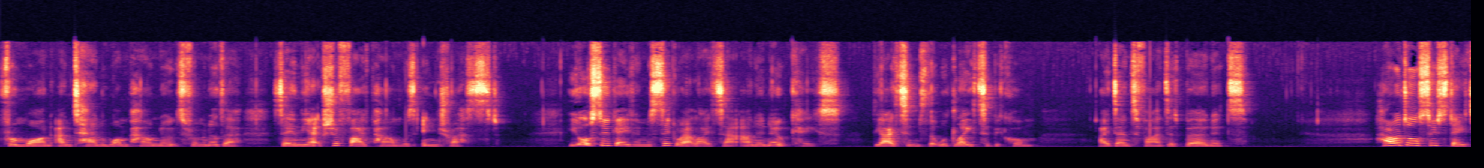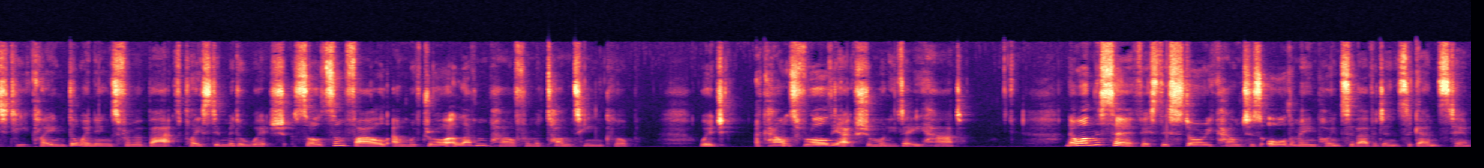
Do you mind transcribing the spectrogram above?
from one and ten £1 notes from another, saying the extra £5 was interest. He also gave him a cigarette lighter and a note case, the items that would later become identified as Bernard's. Harold also stated he claimed the winnings from a bet placed in Middlewich, sold some fowl, and withdraw £11 from a tontine club, which accounts for all the extra money that he had. Now, on the surface, this story counters all the main points of evidence against him,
